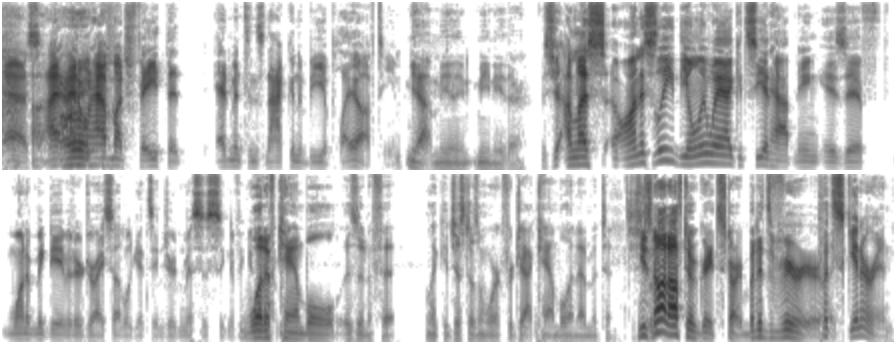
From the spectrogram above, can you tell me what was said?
guess. I, I don't have much faith that Edmonton's not going to be a playoff team. Yeah, me, me neither. It's ju- Unless, honestly, the only way I could see it happening is if one of McDavid or Draisaitl gets injured and misses significant. What time. if Campbell isn't a fit? Like it just doesn't work for Jack Campbell in Edmonton. Just He's not off to a great start, but it's very early. put Skinner in?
